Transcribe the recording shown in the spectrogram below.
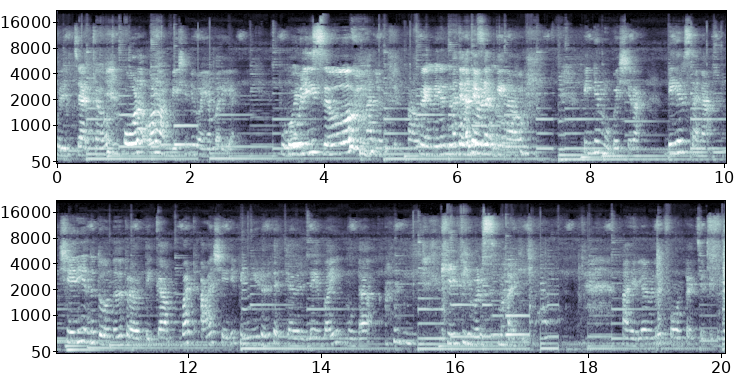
വിളിച്ചാട്ടോ. ഓള ഓള അംബീഷന് പോയാൻ പറയാ. പോലീസോ. പിന്നെ മുബഷിറ. ഡിയർ സന ശരി എന്ന് തോന്നുന്നത് പ്രവർത്തിക്കാം. ബട്ട് ആ ശരി പിന്നീട് ഒരു തെറ്റാവരുത്. വൈ മുട. കീപ് അതിലവിടെ ഫോട്ടോ വെച്ചിട്ടില്ല.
